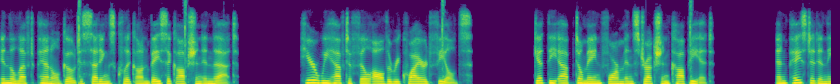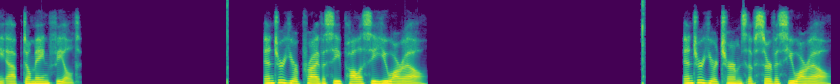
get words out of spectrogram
In the left panel go to settings click on basic option in that. Here we have to fill all the required fields. Get the app domain form instruction copy it and paste it in the app domain field. Enter your privacy policy URL. Enter your terms of service URL.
